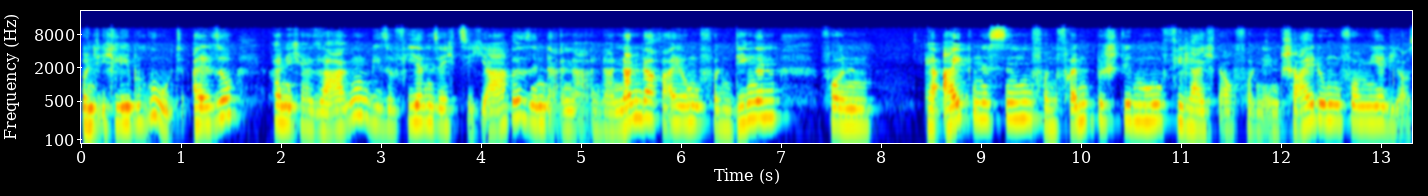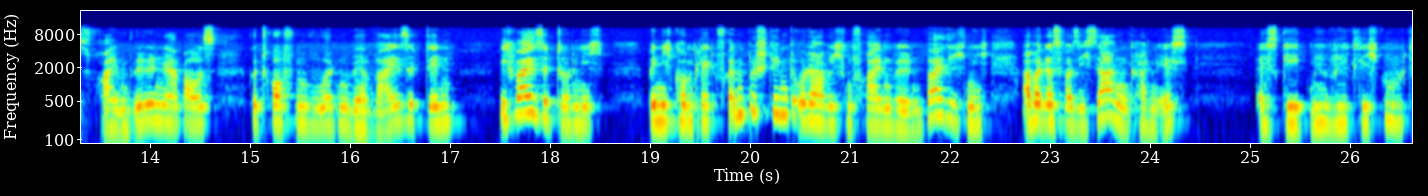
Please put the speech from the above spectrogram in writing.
und ich lebe gut. Also kann ich ja sagen, diese 64 Jahre sind eine Aneinanderreihung von Dingen, von Ereignissen, von Fremdbestimmung, vielleicht auch von Entscheidungen von mir, die aus freiem Willen heraus getroffen wurden. Wer weiß es denn? Ich weiß es doch nicht. Bin ich komplett fremdbestimmt oder habe ich einen freien Willen? Weiß ich nicht. Aber das, was ich sagen kann, ist, es geht mir wirklich gut.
